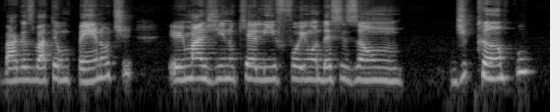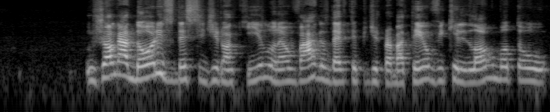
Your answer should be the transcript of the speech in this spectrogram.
Vargas bateu um pênalti. Eu imagino que ali foi uma decisão de campo. Os jogadores decidiram aquilo, né? O Vargas deve ter pedido para bater. Eu vi que ele logo botou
